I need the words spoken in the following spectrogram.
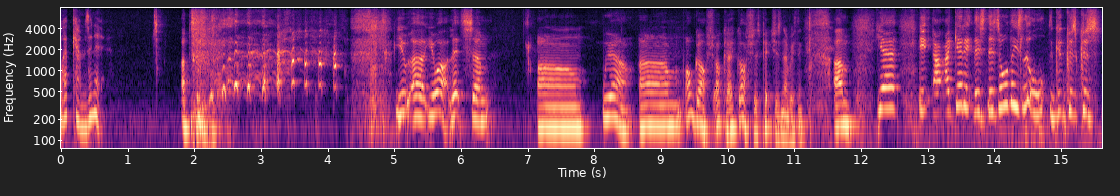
Webcams, innit? You uh, you are. Let's um um yeah um oh gosh okay gosh there's pictures and everything. Um yeah it, I, I get it there's there's all these little because because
